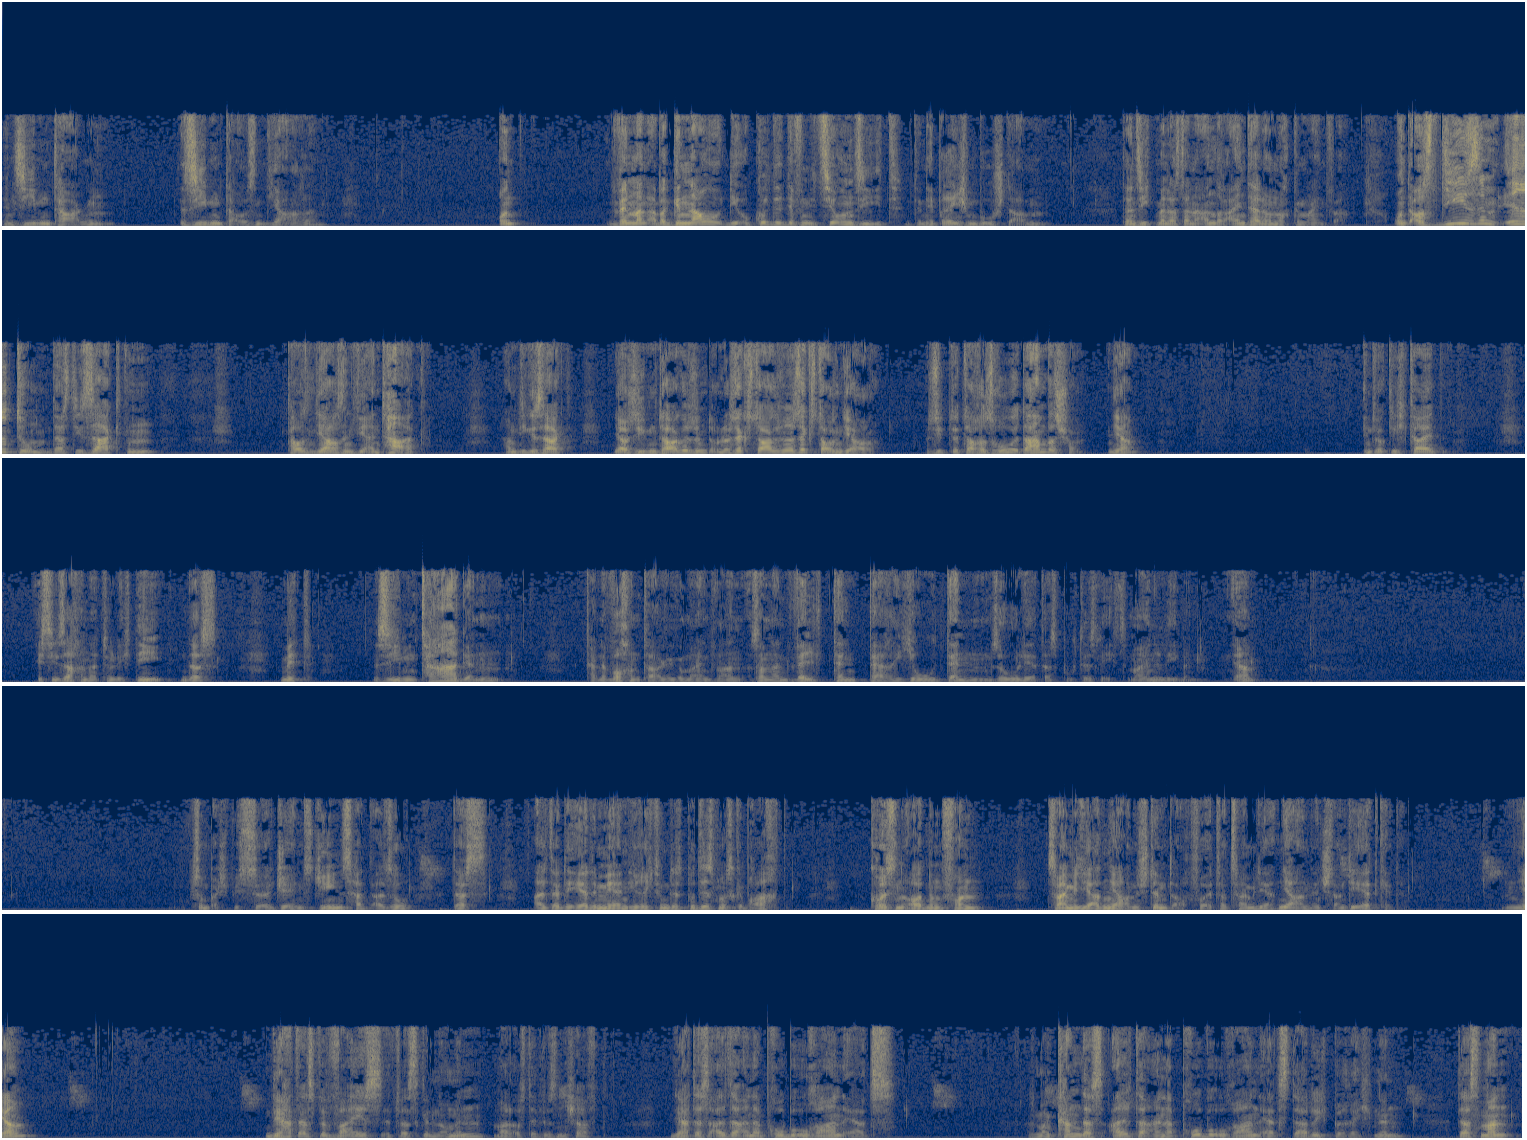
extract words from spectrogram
in sieben Tagen 7000 Jahre. Und wenn man aber genau die okkulte Definition sieht, den hebräischen Buchstaben, dann sieht man, dass da eine andere Einteilung noch gemeint war. Und aus diesem Irrtum, dass die sagten, 1000 Jahre sind wie ein Tag, haben die gesagt, ja, sieben Tage sind, oder sechs Tage sind 6000 Jahre. Siebte Tag ist Ruhe, da haben wir es schon. Ja? In Wirklichkeit ist die Sache natürlich die, dass mit sieben Tagen keine Wochentage gemeint waren, sondern Weltenperioden. So lehrt das Buch des Lichts, meine Lieben. Ja? Zum Beispiel Sir James Jeans hat also das Alter der Erde mehr in die Richtung des Buddhismus gebracht Größenordnung von zwei Milliarden Jahren. Das stimmt auch. Vor etwa zwei Milliarden Jahren entstand die Erdkette. Ja? Der hat als Beweis etwas genommen, mal aus der Wissenschaft. Der hat das Alter einer Probe Uranerz. Also man kann das Alter einer Probe Uranerz dadurch berechnen, dass man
